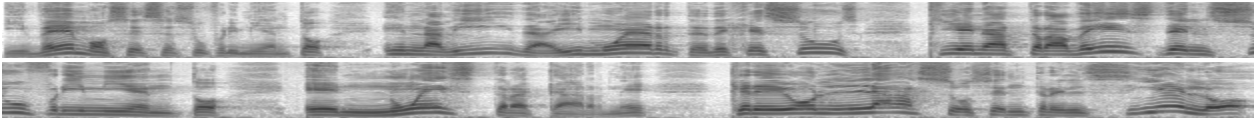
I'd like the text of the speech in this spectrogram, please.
Y vemos ese sufrimiento en la vida y muerte de Jesús, quien a través del sufrimiento en nuestra carne creó lazos entre el cielo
